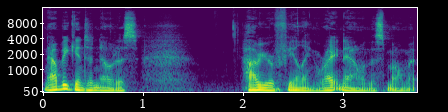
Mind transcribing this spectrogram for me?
Now begin to notice how you're feeling right now in this moment.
